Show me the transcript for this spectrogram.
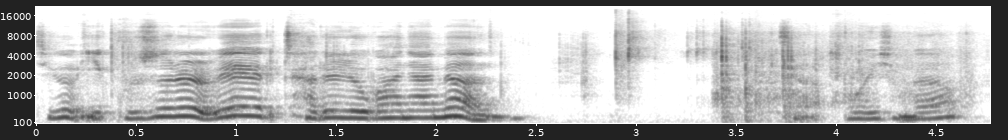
지금 이 구슬을 왜 자르려고 하냐면 자, 보이신가요?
